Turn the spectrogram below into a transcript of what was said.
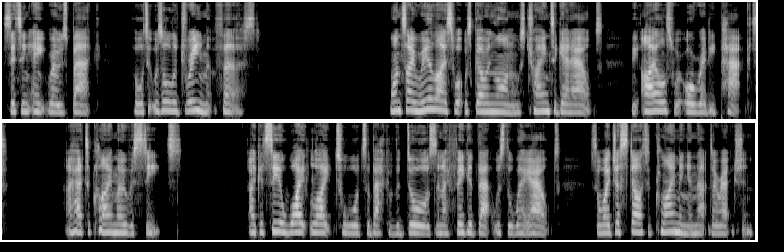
sitting eight rows back, thought it was all a dream at first. Once I realized what was going on and was trying to get out, the aisles were already packed. I had to climb over seats. I could see a white light towards the back of the doors, and I figured that was the way out, so I just started climbing in that direction.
